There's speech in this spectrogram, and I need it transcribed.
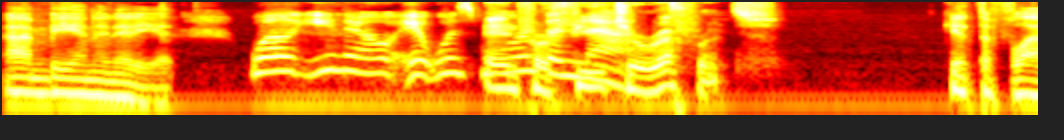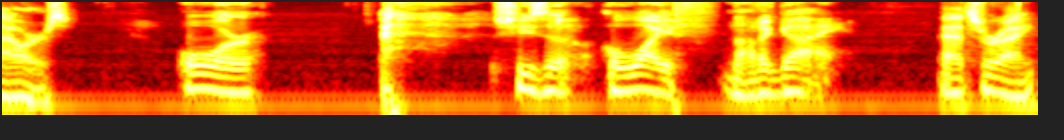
I'm being an idiot. Well, you know, it was more And for than future that. reference. Get the flowers." Or she's a, a wife, not a guy. That's right.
